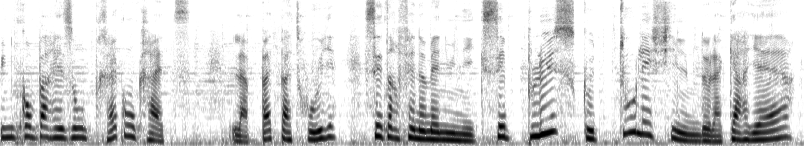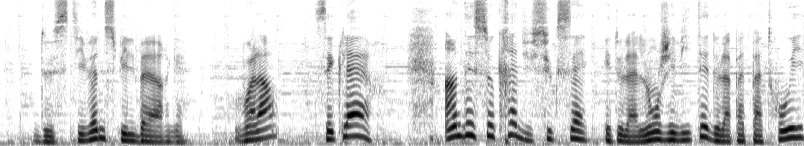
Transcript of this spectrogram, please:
une comparaison très concrète. La Patte Patrouille, c'est un phénomène unique. C'est plus que tous les films de la carrière de Steven Spielberg. Voilà, c'est clair. Un des secrets du succès et de la longévité de la patte patrouille,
